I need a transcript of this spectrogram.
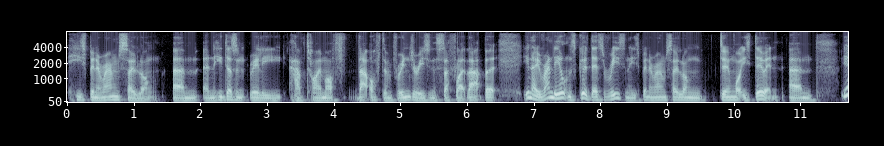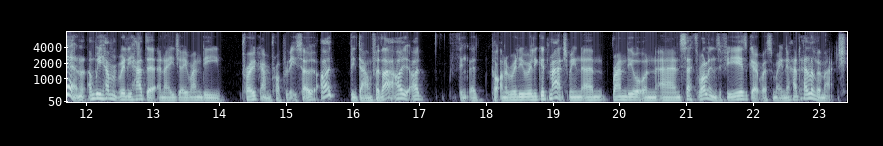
he's been around so long um, and he doesn't really have time off that often for injuries and stuff like that. But, you know, Randy Orton's good. There's a reason he's been around so long doing what he's doing. Um, yeah, and, and we haven't really had a, an AJ Randy program properly. So I'd be down for that. I, I think they'd put on a really, really good match. I mean, um, Randy Orton and Seth Rollins a few years ago at WrestleMania had a hell of a match,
